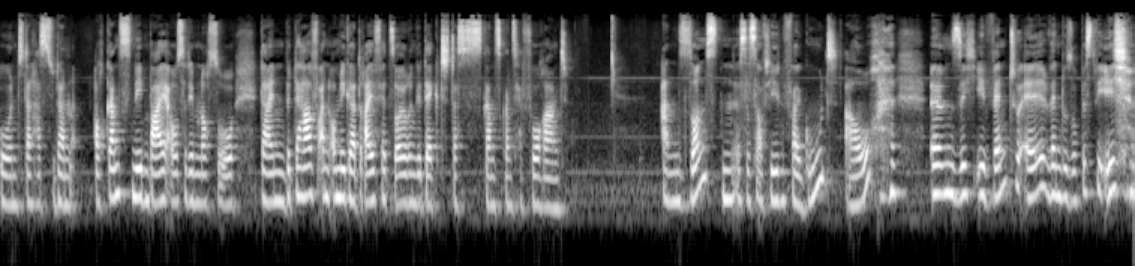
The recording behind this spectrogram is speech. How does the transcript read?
Und dann hast du dann auch ganz nebenbei außerdem noch so deinen Bedarf an Omega-3-Fettsäuren gedeckt. Das ist ganz, ganz hervorragend. Ansonsten ist es auf jeden Fall gut, auch ähm, sich eventuell, wenn du so bist wie ich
